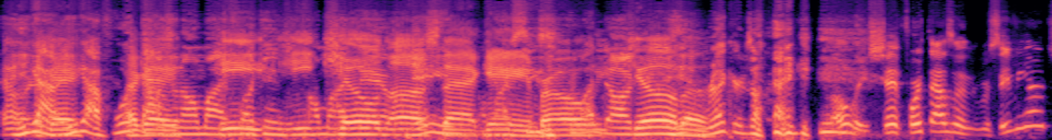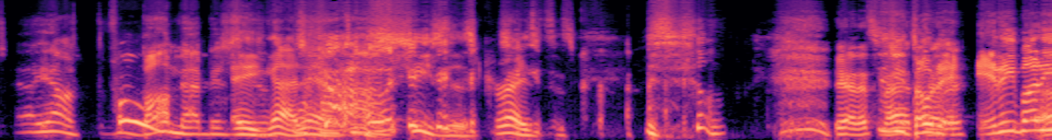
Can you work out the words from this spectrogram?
Yeah, he got Okay, he got four thousand okay. on my He- fucking. he on my killed damn us game, that on my game, bro. My He dog killed us. records on that game. Holy shit, 4,000 receiving yards? Hell yeah, Whew. bomb that bitch. Hey, dude. goddamn, Jesus Christ! Jesus Christ. Yeah, that's you nuts, throw brother. to anybody Oh,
